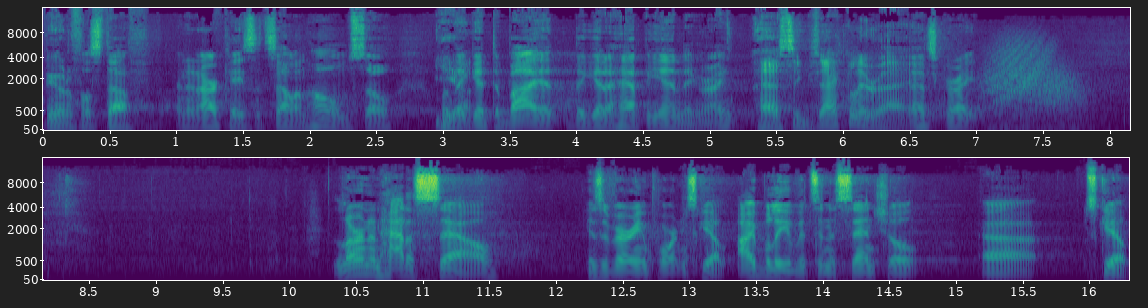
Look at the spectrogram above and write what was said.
Beautiful stuff. And in our case, it's selling homes. So when Yeah. they get to buy it, they get a happy ending, right? That's exactly right. That's great. Learning how to sell is a very important skill. I believe it's an essential uh, skill.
